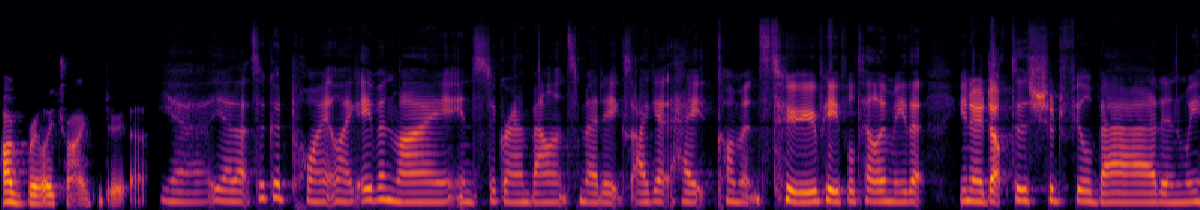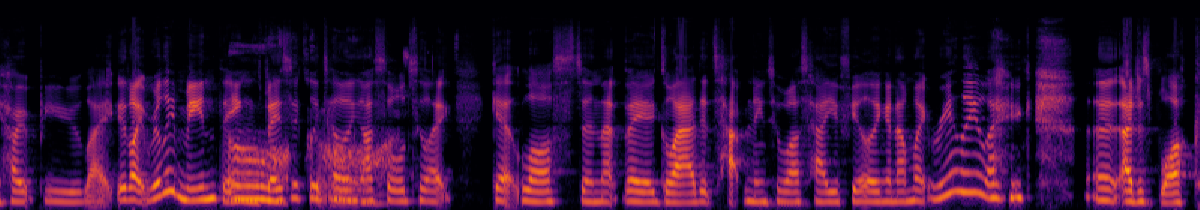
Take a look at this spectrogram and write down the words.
I'm really trying to do that. Yeah, yeah, that's a good point. Like even my Instagram balanced medics, I get hate comments too. People telling me that, you know, doctors should feel bad and we hope you like like really mean things, oh, basically God. telling us all to like get lost and that they are glad it's happening to us, how you're feeling. And I'm like, really? Like uh, I just block,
